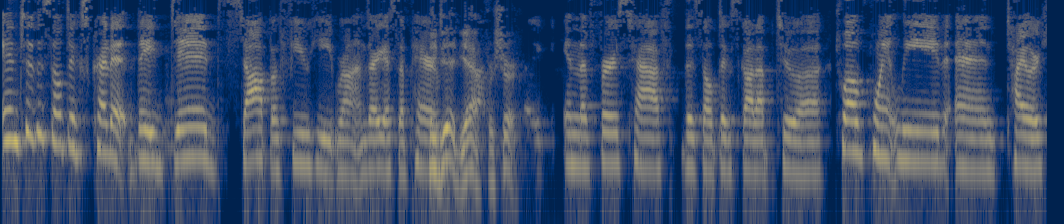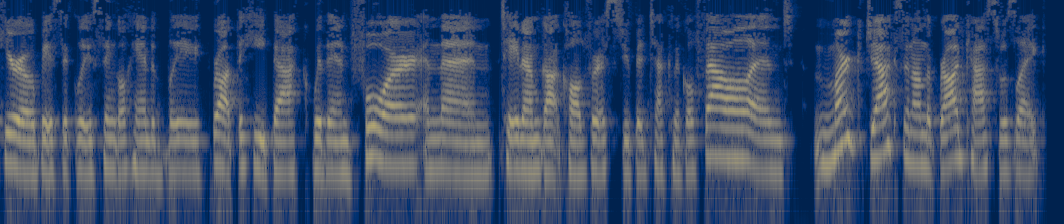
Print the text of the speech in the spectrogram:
And to the Celtics credit, they did stop a few heat runs, or I guess a pair. They of did, yeah, for sure. Like in the first half, the Celtics got up to a 12 point lead and Tyler Herro basically single-handedly brought the Heat back within four and then Tatum got called for a stupid technical foul and Mark Jackson on the broadcast was like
